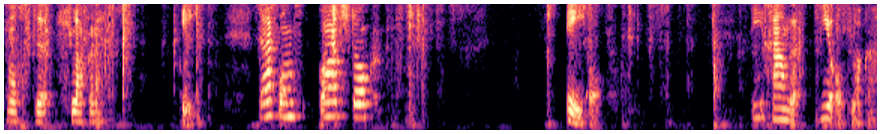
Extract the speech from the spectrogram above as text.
nog de vlakke E. Daar komt cardstock E op. Die gaan we hier opplakken.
